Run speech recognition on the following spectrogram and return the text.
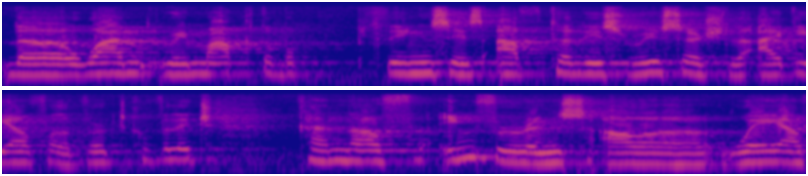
the one remarkable thing is after this research, the idea for the vertical village kind of influence our way of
